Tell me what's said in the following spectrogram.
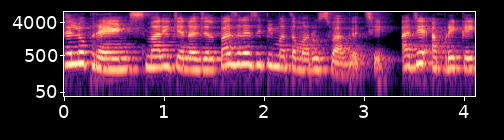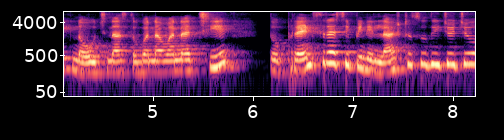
હેલો ફ્રેન્ડ્સ, મારી ચેનલ જલપાઝ રેસિપીમાં તમારું સ્વાગત છે. આજે આપણે કંઈક નવો જ નાસ્તો બનાવવાના છીએ. તો ફ્રેન્ડ્સ, રેસિપીને લાસ્ટ સુધી જોજો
